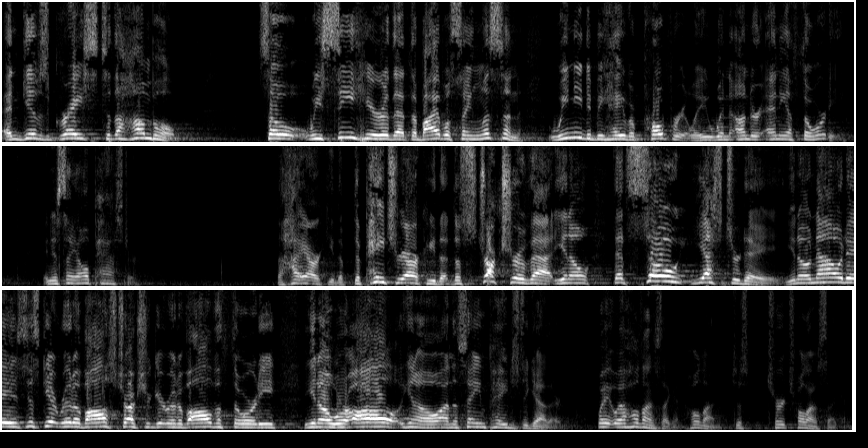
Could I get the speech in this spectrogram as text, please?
and gives grace to the humble. So we see here that the Bible is saying, listen, we need to behave appropriately when under any authority. And you say, oh, Pastor, the hierarchy, the, the patriarchy, the, the structure of that, you know, that's so yesterday. You know, nowadays, just get rid of all structure, get rid of all authority. You know, we're all, you know, on the same page together. Wait, wait, hold on a second. Hold on. Just, church, hold on a second.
